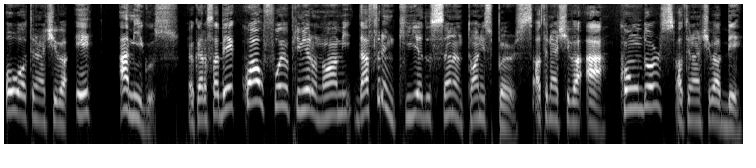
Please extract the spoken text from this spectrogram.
Ou alternativa E, Amigos. Eu quero saber qual foi o primeiro nome da franquia do San Antonio Spurs. Alternativa A, Condors. Alternativa B,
